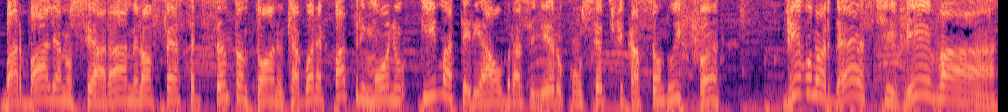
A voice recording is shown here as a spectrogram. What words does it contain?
Barbalha no Ceará, a melhor festa de Santo Antônio, que agora é patrimônio imaterial brasileiro com certificação do IFAM. Viva o Nordeste, viva!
